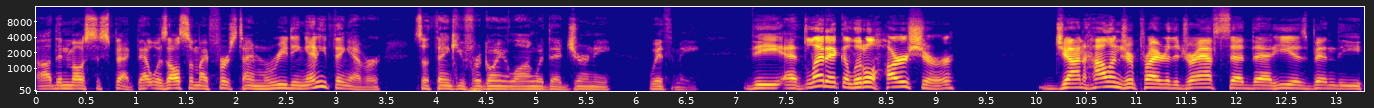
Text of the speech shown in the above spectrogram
uh, than most suspect. That was also my first time reading anything ever, so thank you for going along with that journey with me. The Athletic, a little harsher. John Hollinger, prior to the draft, said that he has been the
